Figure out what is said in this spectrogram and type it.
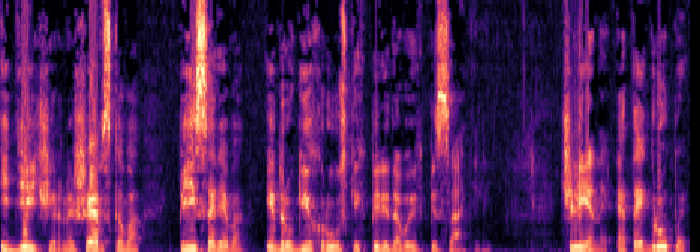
идей Чернышевского, Писарева и других русских передовых писателей. Члены этой группы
